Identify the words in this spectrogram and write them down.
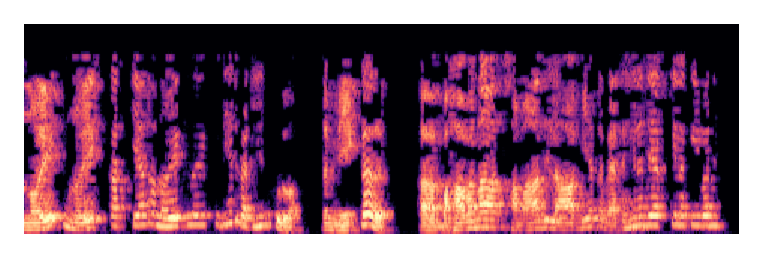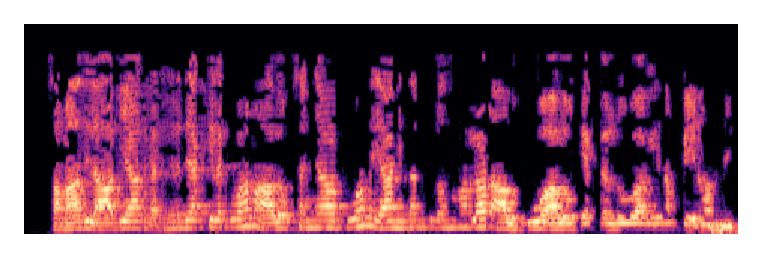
නොඑක් නොඑක් කට්ටියට නොඑක් නොඑක් විදිහට වැටහෙන්න පුළුවන්. දැන් මේක භාවනා සමාධිලාභියට වැටහෙන දෙයක් කියලා කියවනේ. සමාධිලාභියාට වැටහෙන දෙයක් කියලා කිව්වහම ආලෝක සංඥාවක් කිව්වහම එයා හිතන්න පුළුවන් සමහර ලාවට ආලෝකෝ ආලෝකයක් දැල්ලුවා වගේ නම් පේනවද මේක.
